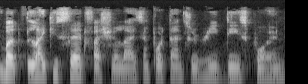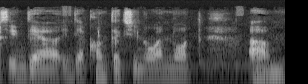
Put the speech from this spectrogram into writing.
but like you said, Fashola, it's important to read these poems in their in their context, you know, and not um,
